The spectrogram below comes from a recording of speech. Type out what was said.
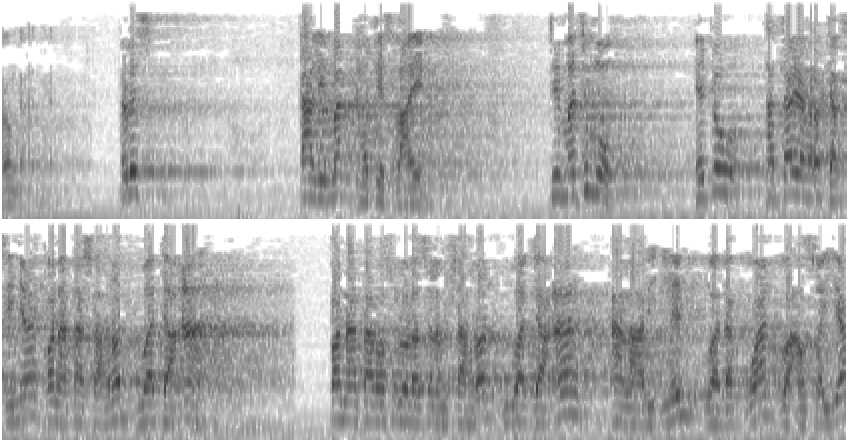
Oh enggak, enggak. Terus kalimat hadis lain. Di majemuk itu ada yang redaksinya konata syahron wada'a. Konata Rasulullah SAW syahron wada'a ala ri'lin wadakwan wa asayyah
